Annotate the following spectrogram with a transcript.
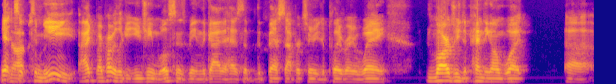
Yeah. To, to, me, I I probably look at Eugene Wilson as being the guy that has the, the best opportunity to play right away, largely depending on what uh,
